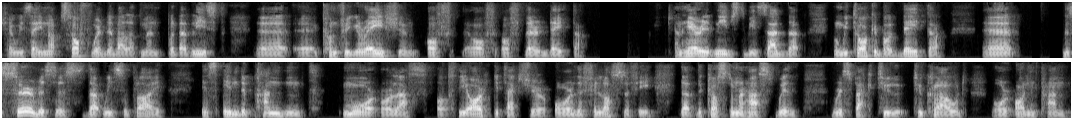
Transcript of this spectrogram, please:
shall we say, not software development, but at least uh, uh, configuration of, of, of their data. And here it needs to be said that when we talk about data, uh, the services that we supply is independent more or less of the architecture or the philosophy that the customer has with respect to, to cloud or on-prem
